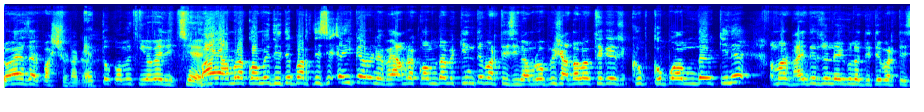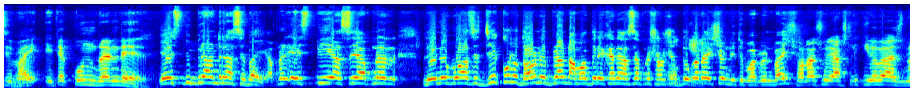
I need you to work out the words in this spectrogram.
নয় হাজার পাঁচশো টাকা। এত কমে কীভাবে দিচ্ছে ভাই আমরা কমে দিতে পারতেছি এই কারণে ভাই আমরা কম দামে কিনতে পারতেছি আমরা অফিস আদালত থেকে খুব খুব কম দামে কিনে আমার ভাইদের জন্য এগুলো দিতে পারতেছি ভাই। এটা কোন ব্র্যান্ডের? এসপি ব্র্যান্ডের আছে ভাই। আপনার এসপি আছে আপনার লেনোভো আছে যে কোনো ধরনের ব্র্যান্ড আমাদের এখানে আছে। আপনার সরাসরি. দোকানে এসেও নিতে পারবেন ভাই। সরাসরি আসলে কীভাবে আসবে?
